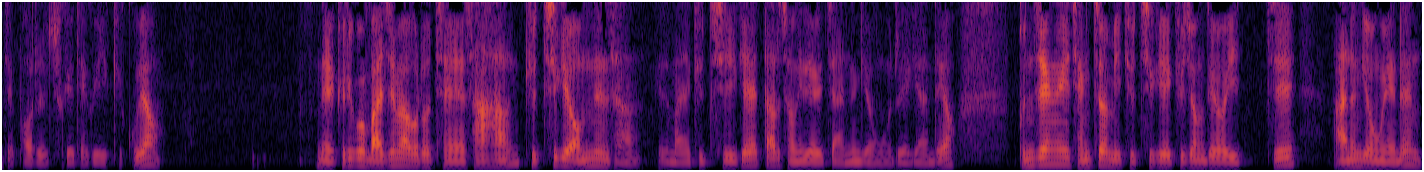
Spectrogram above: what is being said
이제 벌을 주게 되고 있겠고요. 네, 그리고 마지막으로 제 4항 규칙에 없는 사항. 그래서 만약 규칙에 따로 정의되어 있지 않는 경우를 얘기하는데요. 분쟁의 쟁점이 규칙에 규정되어 있지 않은 경우에는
